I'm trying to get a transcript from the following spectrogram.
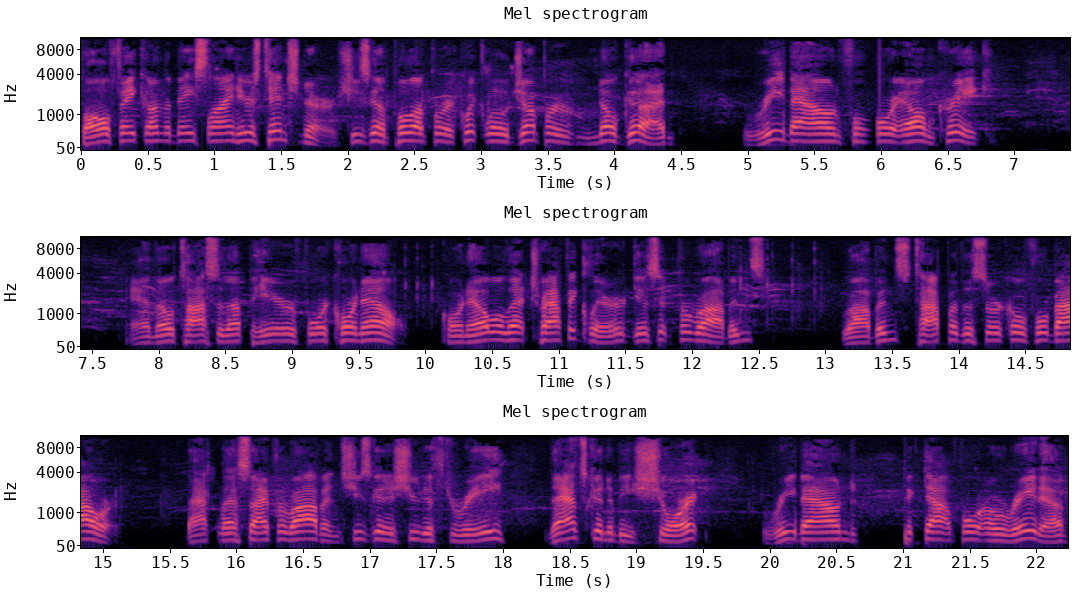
Ball fake on the baseline. Here's Tinchner. She's going to pull up for a quick little jumper, no good. Rebound for Elm Creek. And they'll toss it up here for Cornell. Cornell will let traffic clear, gives it for Robbins. Robbins, top of the circle for Bauer. Back left side for Robbins. She's going to shoot a three. That's going to be short. Rebound picked out for Oreda.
